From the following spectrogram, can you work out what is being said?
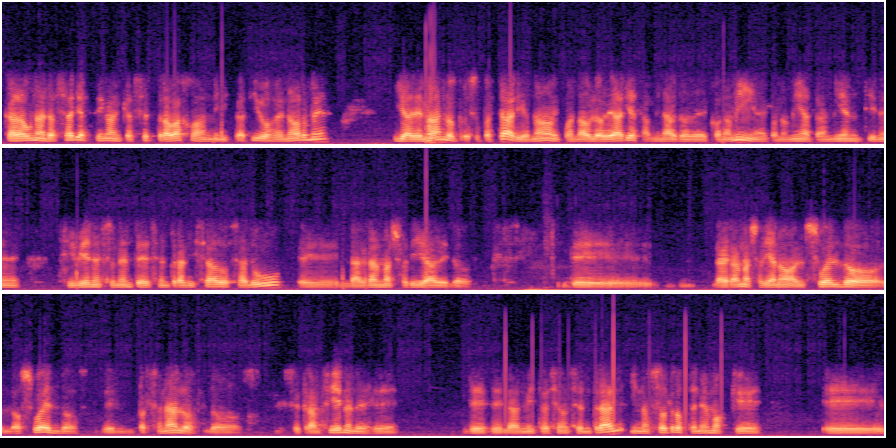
cada una de las áreas tengan que hacer trabajos administrativos enormes y además lo presupuestario, ¿no? Y cuando hablo de áreas también hablo de economía. Economía también tiene, si bien es un ente descentralizado, salud, eh, la gran mayoría de los, de la gran mayoría no, el sueldo, los sueldos del personal los, los se transfieren desde desde la administración central y nosotros tenemos que eh,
